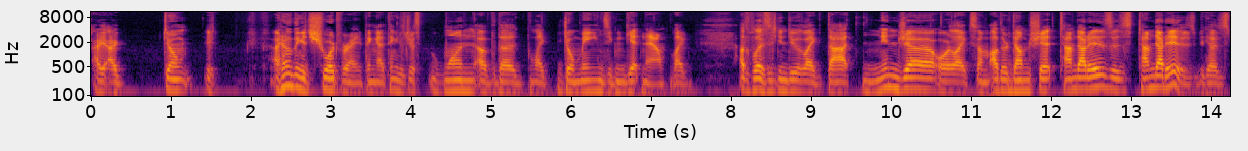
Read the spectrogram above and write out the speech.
I, I don't. It, I don't think it's short for anything. I think it's just one of the like domains you can get now. Like other places you can do like dot ninja or like some other dumb shit. Time dot is is time dot is because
